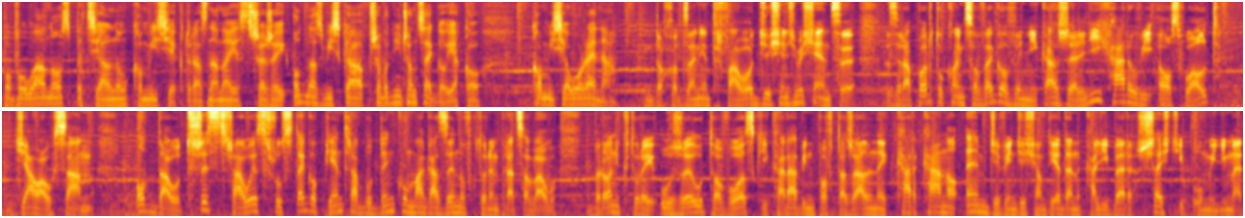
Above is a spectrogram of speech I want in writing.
powołano specjalną komisję, która znana jest szerzej od nazwiska przewodniczącego jako Komisja Warrena. Dochodzenie trwało 10 miesięcy. Z raportu końcowego wynika, że Lee Harvey Oswald działał sam. Oddał trzy strzały z szóstego piętra budynku magazynu, w którym pracował. Broń, której użył, to włoski karabin powtarzalny Carcano M91 kaliber 6,5 mm.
